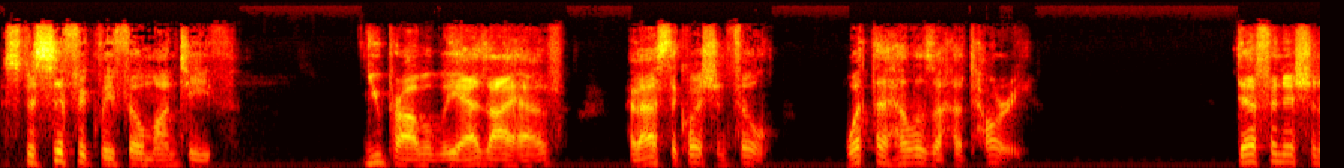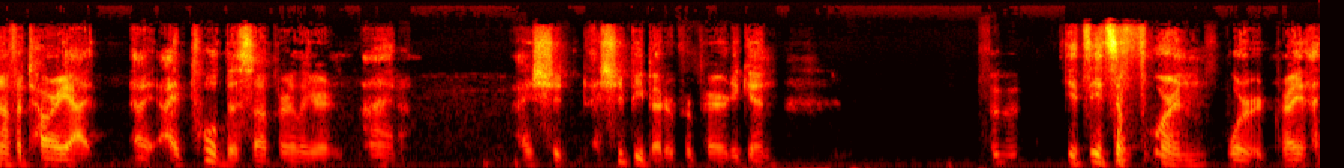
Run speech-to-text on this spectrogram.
specifically Phil Monteith, you probably, as I have, have asked the question, Phil, what the hell is a Hatari? Definition of Hatari, I, I, I pulled this up earlier. And I, don't- I should I should be better prepared again. It's it's a foreign word, right? I,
